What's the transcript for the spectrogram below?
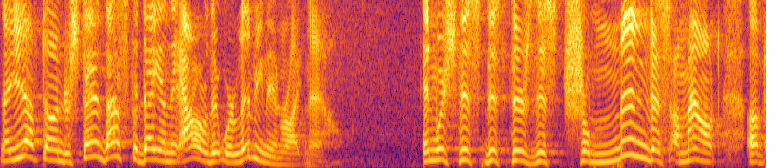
Now you have to understand that's the day and the hour that we're living in right now in which this, this, there's this tremendous amount of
